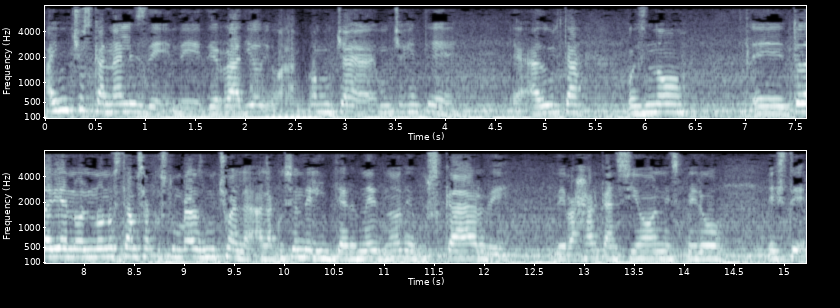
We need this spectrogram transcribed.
hay muchos canales de, de, radio, digo, mucha, mucha gente adulta, pues no, eh, todavía no, no, estamos acostumbrados mucho a la, a la, cuestión del internet, ¿no? De buscar, de, de, bajar canciones, pero este,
